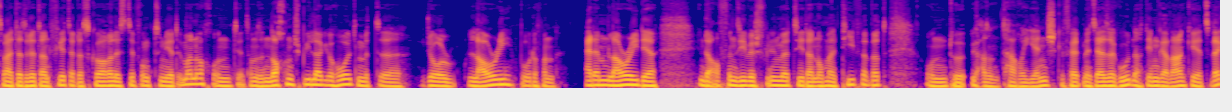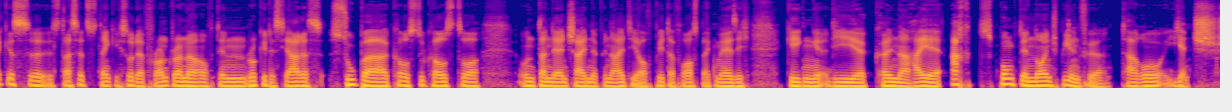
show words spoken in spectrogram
Zweiter, dritter und vierter der Scorerliste funktioniert immer noch. Und jetzt haben sie noch einen Spieler geholt mit äh, Joel Lowry, Bruder von Adam Lowry, der in der Offensive spielen wird, die dann nochmal tiefer wird. Und äh, ja, so ein Taro Jensch gefällt mir sehr, sehr gut. Nachdem Gawanke jetzt weg ist, äh, ist das jetzt, denke ich, so der Frontrunner auf den Rookie des Jahres. Super Coast-to-Coast-Tor und dann der entscheidende Penalty auch Peter Forsberg-mäßig gegen die Kölner Haie. Acht Punkte in neun Spielen für Taro Jensch.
